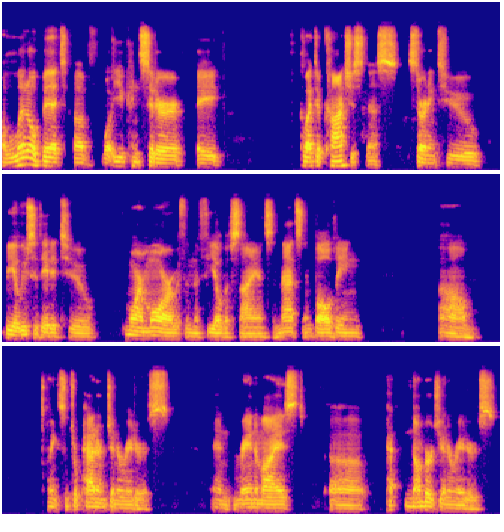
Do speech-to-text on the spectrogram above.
a little bit of what you consider a collective consciousness starting to be elucidated to more and more within the field of science. And that's involving um, I think central pattern generators and randomized uh, number generators.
